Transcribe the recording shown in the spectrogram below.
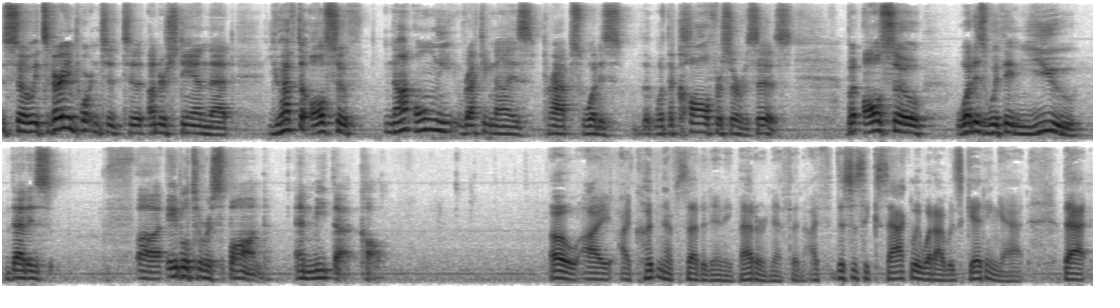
so it's very important to, to understand that you have to also f- not only recognize perhaps what is the, what the call for service is, but also what is within you that is f- uh, able to respond and meet that call. Oh, I, I couldn't have said it any better, Nithin. I, this is exactly what I was getting at. That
